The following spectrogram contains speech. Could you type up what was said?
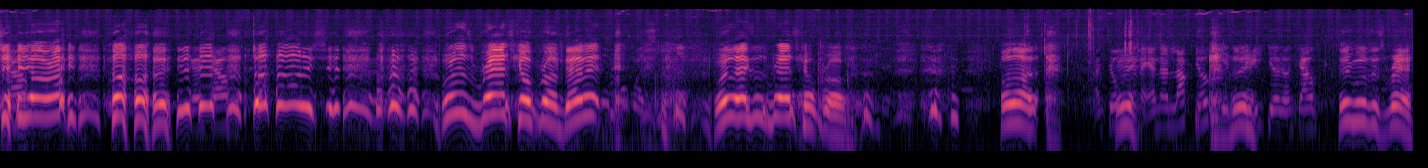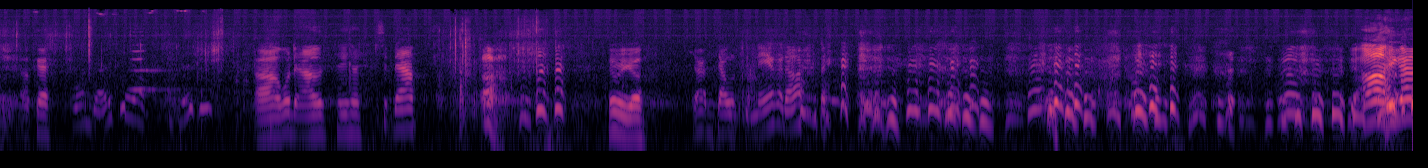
Shit, you alright? Oh, shit. Where does this branch come from, damn it? Where the heck does this branch come from? Hold on, Anh chú cái này anh anh lót trước, nhìn kỹ chưa được Châu? let me move this branch. Ok. Ờ, uh, ờ, thì sit down. Ah, there we go. Cho anh Châu né cái đó. oh, he got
